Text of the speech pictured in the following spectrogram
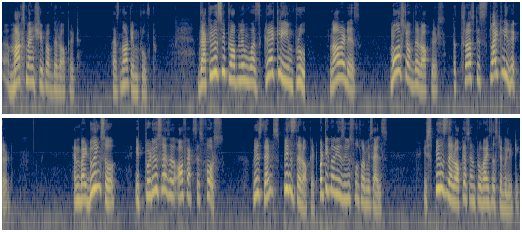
uh, marksmanship of the rocket has not improved. The accuracy problem was greatly improved nowadays most of the rockets the thrust is slightly vectored and by doing so it produces an off axis force which then spins the rocket particularly is useful for missiles. It spins the rockets and provides the stability.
